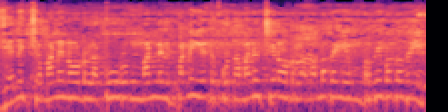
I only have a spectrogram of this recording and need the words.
ജനിച്ച മണ്ണിനോടുള്ള കൂറും മണ്ണിൽ പണിയെടുക്കുന്ന മനുഷ്യനോടുള്ള മമതയും പ്രതിബദ്ധതയും.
